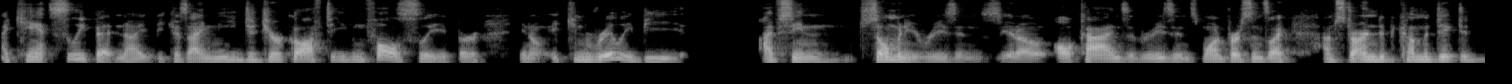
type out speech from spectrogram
I can't sleep at night because I need to jerk off to even fall asleep or, you know, it can really be I've seen so many reasons, you know, all kinds of reasons. One person's like, "I'm starting to become addicted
